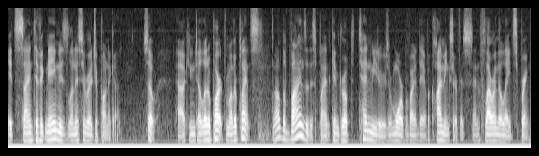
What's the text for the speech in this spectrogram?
Its scientific name is Lonicera japonica. So, how can you tell it apart from other plants? Well, the vines of this plant can grow up to 10 meters or more provided they have a climbing surface and flower in the late spring.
